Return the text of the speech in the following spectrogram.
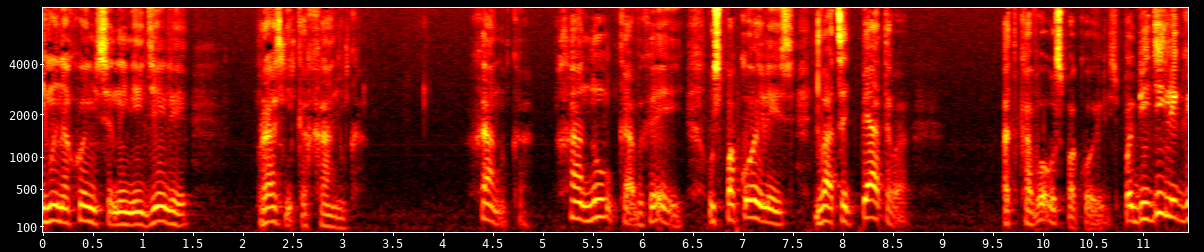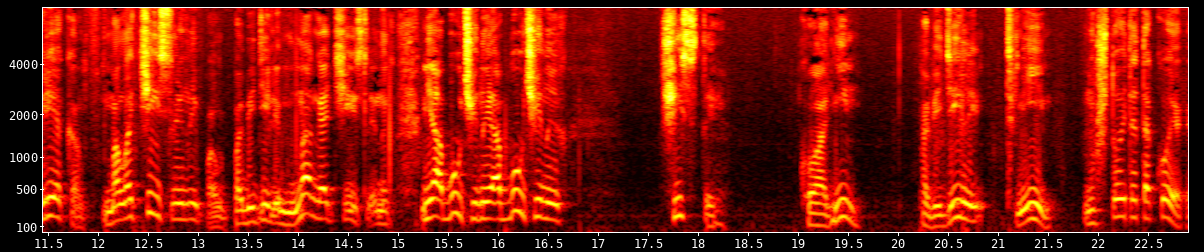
И мы находимся на неделе праздника Ханука. Ханука – Ханука в Гей. Успокоились 25-го. От кого успокоились? Победили греков, малочисленных, победили многочисленных, необученных, обученных. Чистые, Куаним, победили Тмиим. Ну что это такое?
